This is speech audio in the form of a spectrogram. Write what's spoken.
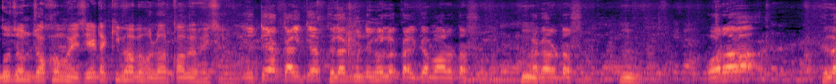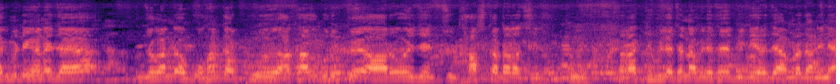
দুজন জখম হয়েছে এটা কীভাবে হলো আর কবে হয়েছিল? এটা কালকে ফ্ল্যাগ মিটিং হলো কালকে বারোটার সময় এগারোটার সময়। ওরা ফ্ল্যাগ মিটিং এনে যায় যোগান ওখানকার আখাল গ্রুপকে আর ওই যে ঘাস কাটারা ছিল। তারা কি বিলেছে না বিলেছে বিডিআর যায় আমরা জানি না।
